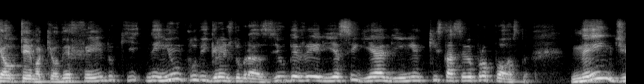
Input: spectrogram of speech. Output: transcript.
que é o tema que eu defendo, que nenhum clube grande do Brasil deveria seguir a linha que está sendo proposta nem de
